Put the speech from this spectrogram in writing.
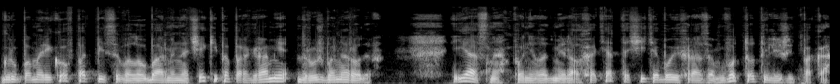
Группа моряков подписывала у бармена чеки по программе «Дружба народов». «Ясно», — понял адмирал. «Хотят тащить обоих разом. Вот тот и лежит пока».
